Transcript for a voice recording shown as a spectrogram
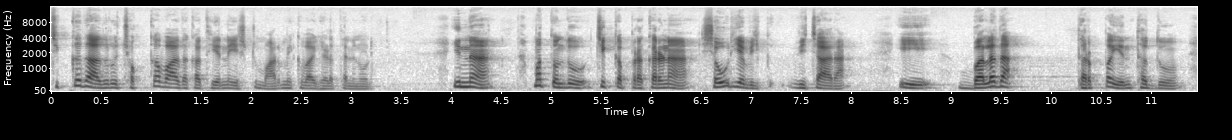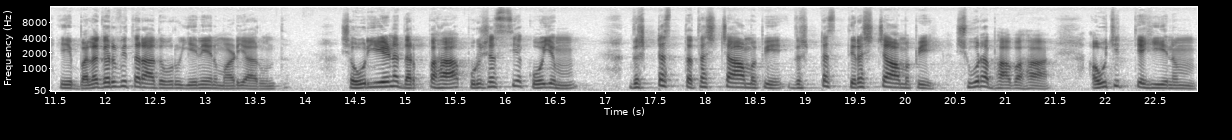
ಚಿಕ್ಕದಾದರೂ ಚೊಕ್ಕವಾದ ಕಥೆಯನ್ನು ಎಷ್ಟು ಮಾರ್ಮಿಕವಾಗಿ ಹೇಳ್ತಾನೆ ನೋಡಿ. ಇನ್ನು ಮತ್ತೊಂದು ಚಿಕ್ಕ ಪ್ರಕರಣ, ಶೌರ್ಯ ವಿಚಾರ. ಈ ಬಲದ ದರ್ಪ ಎಂಥದ್ದು? ಈ ಬಲಗರ್ವಿತರಾದವರು ಏನೇನು ಮಾಡ್ಯಾರು ಅಂತ. ಶೌರ್ಯೇಣ ದರ್ಪ ಪುರುಷಸ್ಯ ಕೋಯಂ, ದೃಷ್ಟಸ್ತತಶ್ಚಾಮಪಿ, ದೃಷ್ಟಸ್ಥಿರಶ್ಚಾಮಪಿ ಶೂರಭಾವ. ಔಚಿತ್ಯಹೀನಂ,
